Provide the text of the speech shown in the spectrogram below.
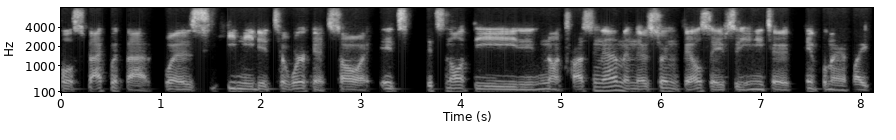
full spec with that was he needed to work it. So it's, it's not the not trusting them. And there's certain fail safes that you need to implement. Like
